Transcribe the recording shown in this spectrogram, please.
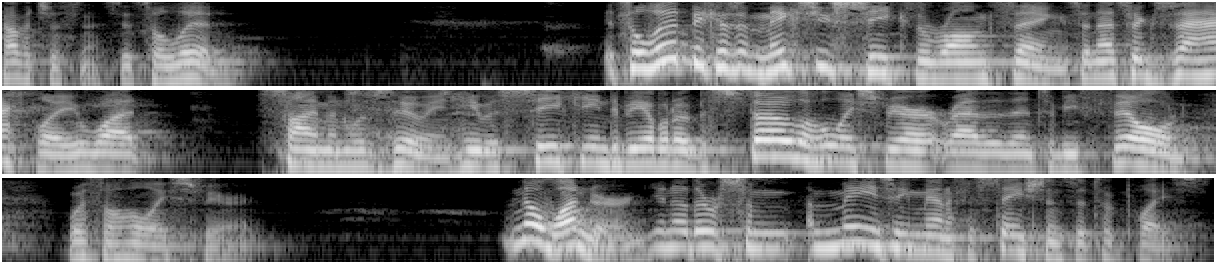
Covetousness, it's a lid. It's a lid because it makes you seek the wrong things, and that's exactly what Simon was doing. He was seeking to be able to bestow the Holy Spirit rather than to be filled with the Holy Spirit. No wonder, you know, there were some amazing manifestations that took place.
